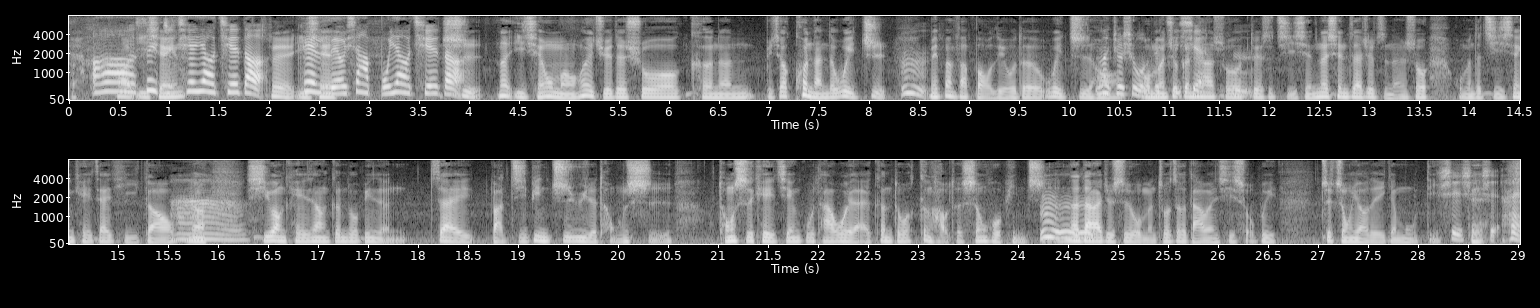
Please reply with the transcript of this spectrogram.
了。啊，以前所以只切要切的，对，可以留下不要切的。是，那以前我们会觉得说，可能比较困难的位置，嗯，没办法保留的位置，哈，那就是我们就跟他说，对，是极限。嗯、那现在就只能说，我们的极限可以再提高。啊、那希望可以让更多病人。在把疾病治愈的同时，同时可以兼顾他未来更多更好的生活品质。嗯嗯嗯，那大概就是我们做这个达文西手臂最重要的一个目的。是是是，嘿，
